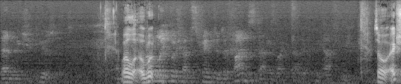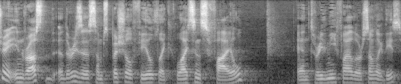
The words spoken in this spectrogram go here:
then we should use it. And Well, we uh, push upstream to define a standard like that if we have to. So actually in Rust there is uh, some special field like license file and readme file or something like this.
